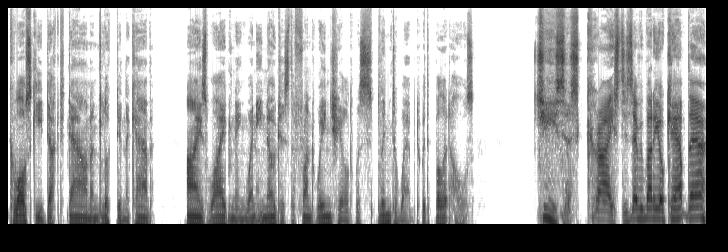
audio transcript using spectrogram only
Kowalski ducked down and looked in the cab, eyes widening when he noticed the front windshield was splinter-webbed with bullet holes. Jesus Christ, is everybody okay up there?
